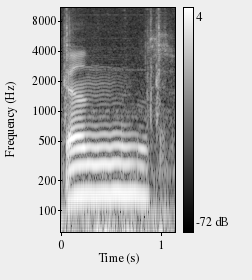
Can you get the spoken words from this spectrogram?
Guns.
